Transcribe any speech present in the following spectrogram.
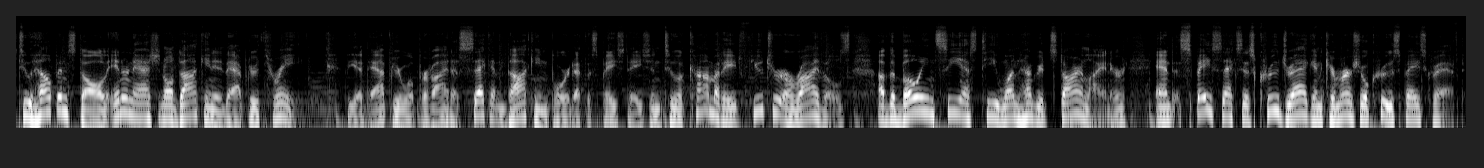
to help install International Docking Adapter 3. The adapter will provide a second docking port at the space station to accommodate future arrivals of the Boeing CST 100 Starliner and SpaceX's Crew Dragon commercial crew spacecraft.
